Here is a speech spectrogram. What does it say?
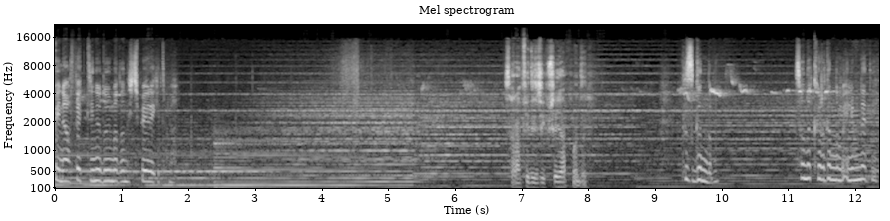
Beni affettiğini duymadan hiçbir yere gitmem. Sen affedilecek bir şey yapmadın. Kızgındım. Sana kırgındım elimde değil.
